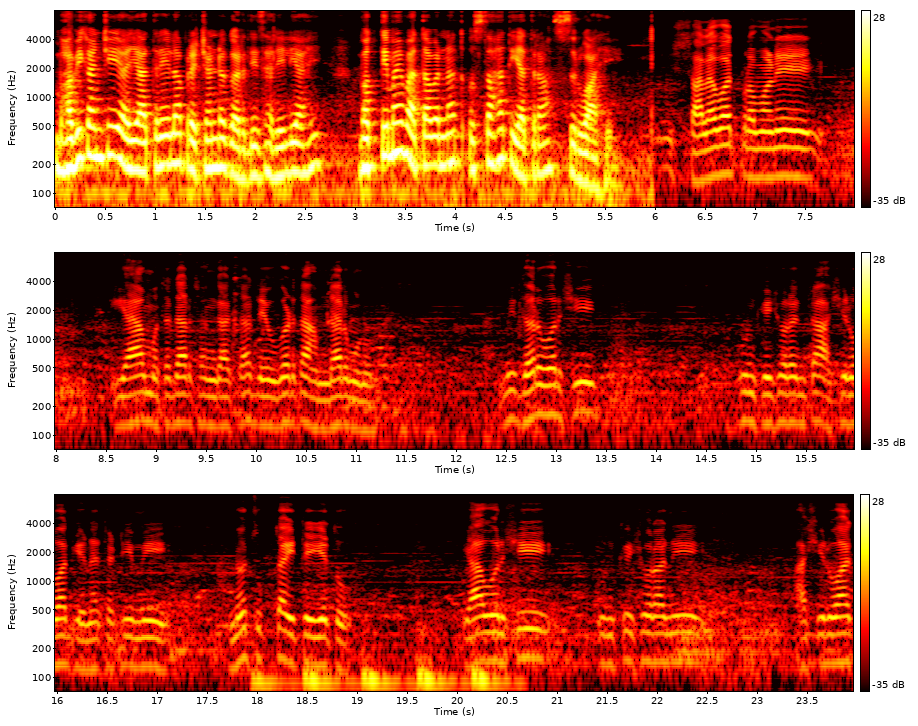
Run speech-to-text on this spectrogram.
भाविकांची या यात्रेला प्रचंड गर्दी झालेली आहे. भक्तिमय वातावरणात उत्साहात यात्रा सुरू आहे. सालावादप्रमाणे या मतदारसंघाचा देवगडचा आमदार म्हणून मी दरवर्षी कुणकेश्वरांचा आशीर्वाद घेण्यासाठी मी न चुकता इथे येतो. यावर्षी कुणकेश्वरांनी आशीर्वाद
